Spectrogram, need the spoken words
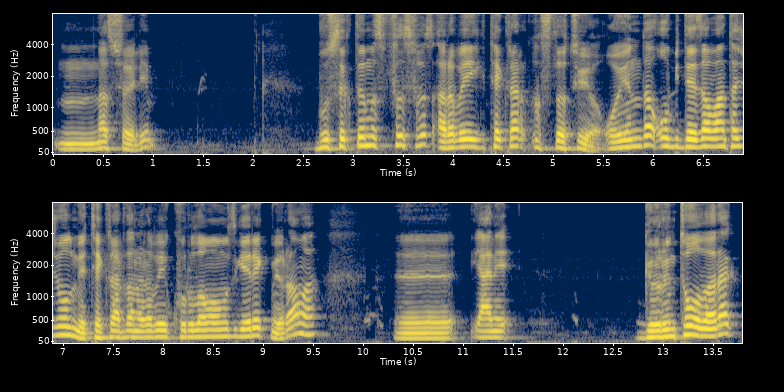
hmm, nasıl söyleyeyim? Bu sıktığımız fıs fıs arabayı tekrar ıslatıyor. Oyunda o bir dezavantajı olmuyor. Tekrardan arabayı kurulamamız gerekmiyor ama e, yani görüntü olarak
